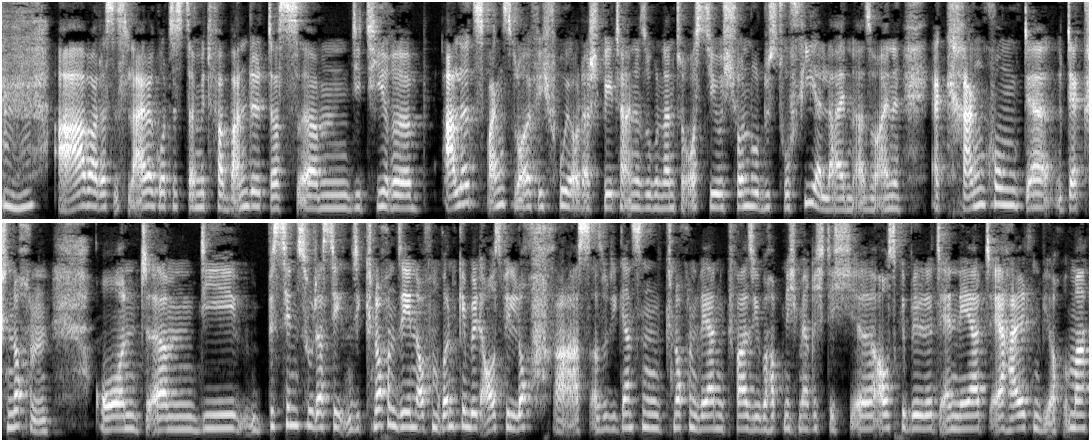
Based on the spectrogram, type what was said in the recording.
Mhm. Aber das ist leider Gottes damit verbandelt, dass ähm, die Tiere alle zwangsläufig früher oder später eine sogenannte Osteochondrodystrophie erleiden, also eine Erkrankung der, der Knochen. Und ähm, die bis hin zu, dass die, die Knochen sehen auf dem Röntgenbild aus wie Lochfraß. Also die ganzen Knochen werden quasi überhaupt nicht mehr richtig äh, ausgebildet, ernährt, erhalten, wie auch immer.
